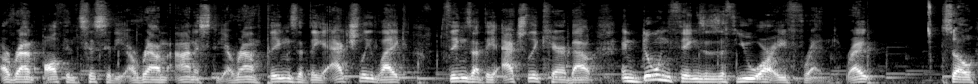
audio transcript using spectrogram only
around authenticity, around honesty, around things that they actually like, things that they actually care about, and doing things as if you are a friend, right? So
